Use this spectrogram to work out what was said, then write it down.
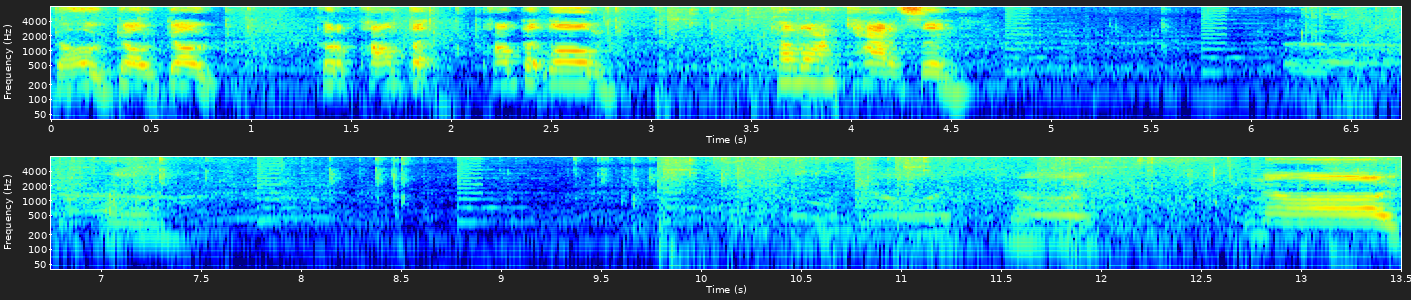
go, go, go. Gotta pump it. Pump it long. Come on, Caddison. No!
